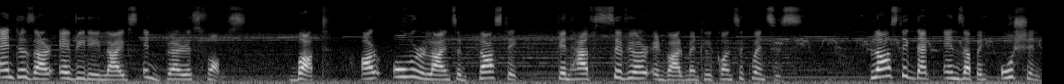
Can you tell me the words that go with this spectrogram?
enters our everyday lives in various forms. But our over-reliance on plastic can have severe environmental consequences. Plastic that ends up in ocean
